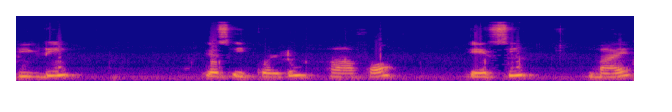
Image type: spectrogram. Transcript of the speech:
BD is equal to half of AC by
